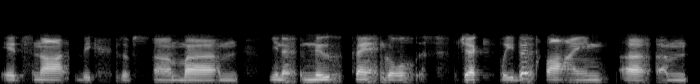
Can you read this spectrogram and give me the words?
it's not because of some um, you know newfangled, subjectively defined. Um,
